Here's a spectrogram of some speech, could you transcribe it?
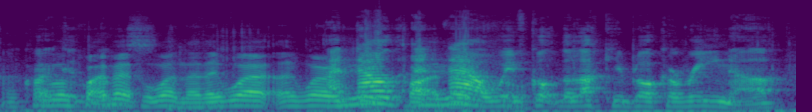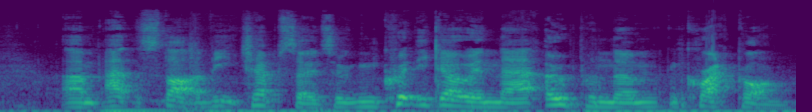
They were quite they were quite eventful, weren't they? They were. They were. And now, and now we've got the Lucky Block arena um, at the start of each episode, so we can quickly go in there, open them, and crack on.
